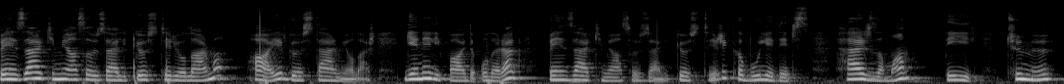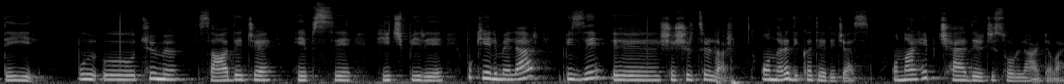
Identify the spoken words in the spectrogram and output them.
Benzer kimyasal özellik gösteriyorlar mı? Hayır göstermiyorlar. Genel ifade olarak benzer kimyasal özellik gösterir kabul ederiz. Her zaman değil, tümü değil. Bu e, tümü, sadece, hepsi, hiçbiri bu kelimeler bizi e, şaşırtırlar. Onlara dikkat edeceğiz. Onlar hep çeldirici sorularda var.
